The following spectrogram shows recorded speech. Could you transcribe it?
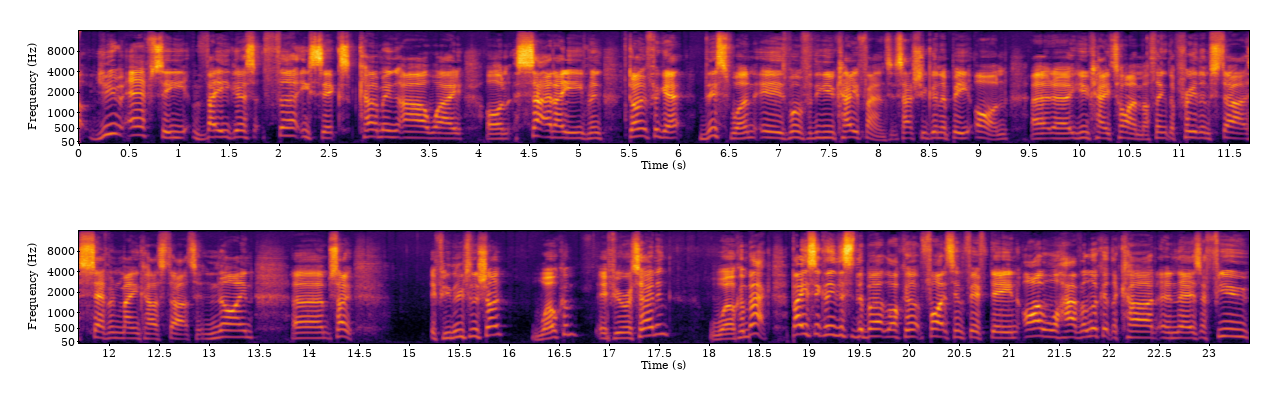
about UFC Vegas 36 coming our way on Saturday evening. Don't forget, this one is one for the UK fans. It's actually going to be on at uh, UK time. I think the prelim start at 7, main card starts at 9. Um, so, if you're new to the show, welcome. If you're returning, Welcome back. Basically, this is the Burt Locker Fights in 15. I will have a look at the card, and there's a few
